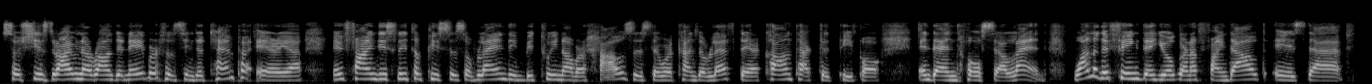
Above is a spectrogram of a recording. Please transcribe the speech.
So she's driving around the neighborhoods in the Tampa area and find these little pieces of land in between our houses that were kind of left there, contacted people and then wholesale land. One of the things that you're going to find out is that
